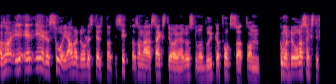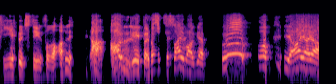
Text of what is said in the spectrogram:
Altså, er, er det så jævla dårlig stilt nå at de sitter sånne 60-åringer i Russland og bruker fortsatt sånn Commodore 64-utstyr for å alle, ja, angripe cyberangrep? Uh, uh, ja, ja, ja.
